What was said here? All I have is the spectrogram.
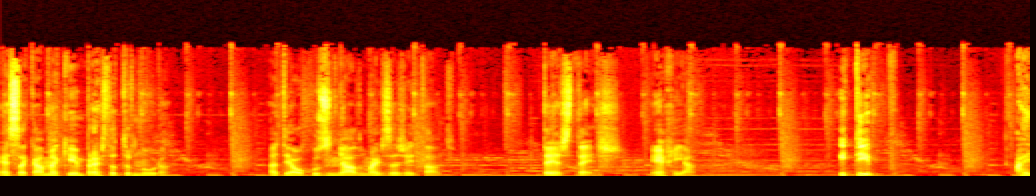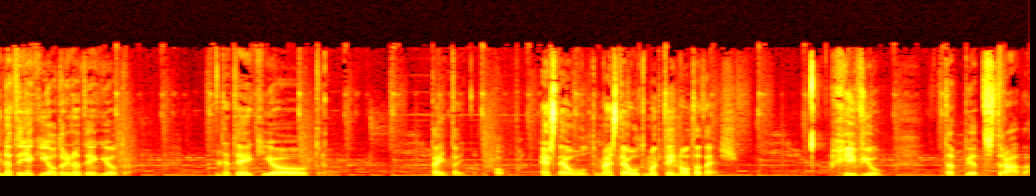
Essa cama que empresta ternura, até ao cozinhado mais desajeitado. 10-10. RA. E tipo, ah, ainda tem aqui outra, ainda tem aqui outra. Ainda tem aqui outra. Tem, tem. Opa. Esta é a última. Esta é a última que tem nota 10. Review. Tapete de estrada.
